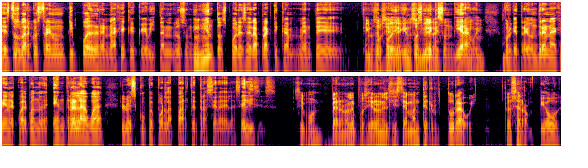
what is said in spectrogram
estos barcos traen un tipo de drenaje que, que evitan los hundimientos. Por eso era prácticamente que no se Imposible podía- que se imposible hundiera. que se hundiera, güey. Porque trae un drenaje en el cual cuando entra el agua, lo escupe por la parte trasera de las hélices. Simón, pero no le pusieron el sistema antirruptura, güey. Entonces se rompió, güey.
